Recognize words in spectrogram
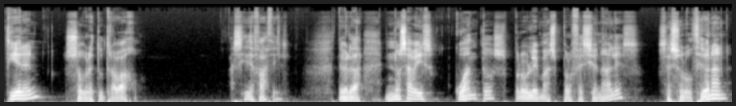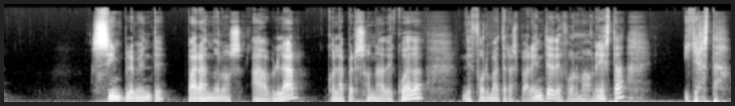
tienen sobre tu trabajo. Así de fácil. De verdad, no sabéis cuántos problemas profesionales se solucionan simplemente parándonos a hablar con la persona adecuada de forma transparente, de forma honesta y ya está.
